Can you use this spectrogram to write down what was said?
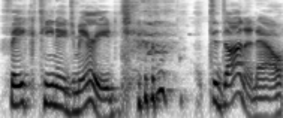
fake teenage married to Donna now.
